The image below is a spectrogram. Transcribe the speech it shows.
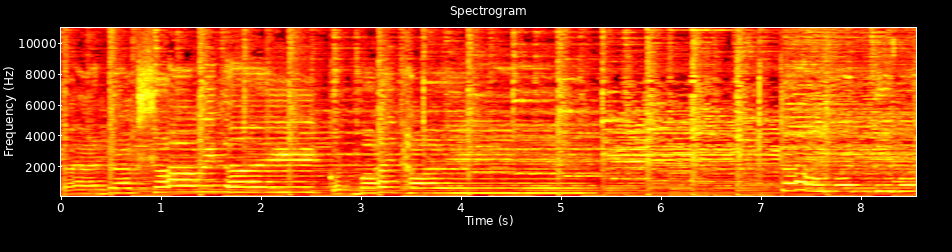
แปดรักษาวินัยกฎหมายไทยก้าวปฏิบั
